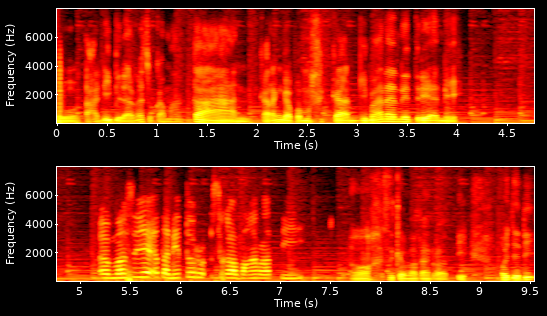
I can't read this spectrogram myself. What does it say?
Oh, tadi bilangnya suka makan, sekarang nggak pemakan. Gimana nih Tria nih? Eh, maksudnya tadi tuh suka makan roti. Oh, suka makan roti. Oh, jadi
